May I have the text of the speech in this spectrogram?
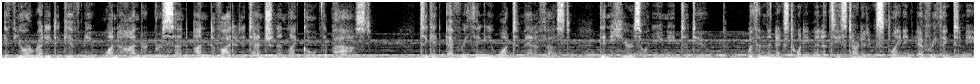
If you're ready to give me 100% undivided attention and let go of the past, to get everything you want to manifest, then here's what you need to do. Within the next 20 minutes, he started explaining everything to me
